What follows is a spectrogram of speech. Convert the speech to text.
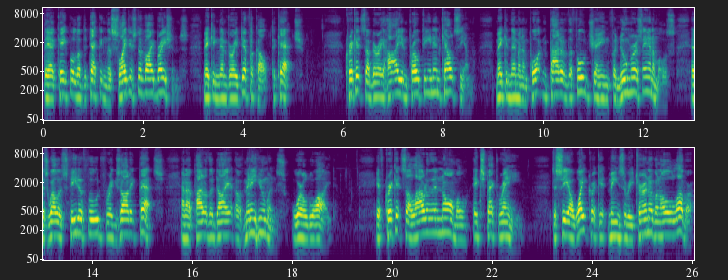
They are capable of detecting the slightest of vibrations, making them very difficult to catch. Crickets are very high in protein and calcium, making them an important part of the food chain for numerous animals, as well as feeder food for exotic pets, and are part of the diet of many humans worldwide. If crickets are louder than normal, expect rain. To see a white cricket means the return of an old lover,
